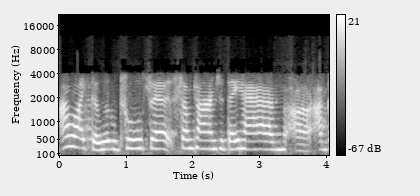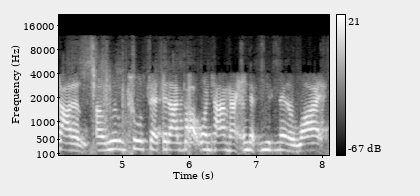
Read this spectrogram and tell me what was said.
I like the little tool set sometimes that they have. Uh, I've got a, a little tool set that I bought one time and I end up using it a lot.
